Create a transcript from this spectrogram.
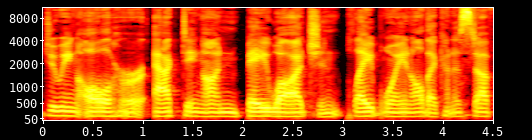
doing all her acting on Baywatch and Playboy and all that kind of stuff.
